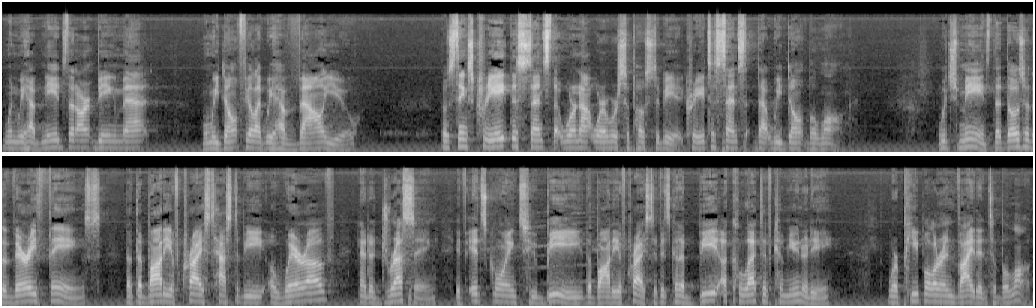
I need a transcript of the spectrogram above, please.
when we have needs that aren't being met, when we don't feel like we have value, those things create this sense that we're not where we're supposed to be. It creates a sense that we don't belong, which means that those are the very things that the body of Christ has to be aware of and addressing if it's going to be the body of Christ, if it's going to be a collective community where people are invited to belong,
